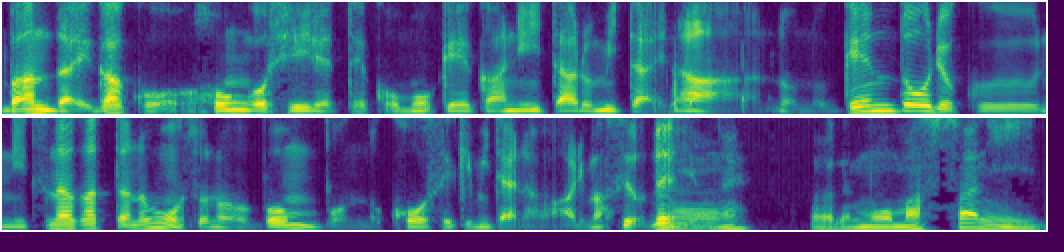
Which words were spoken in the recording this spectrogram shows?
バンダイがこう本腰入れてこう模型化に至るみたいなの原動力につながったのもそのボンボンの功績みたいなのがありますよね。よね。だからもうまさに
